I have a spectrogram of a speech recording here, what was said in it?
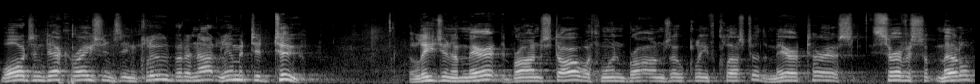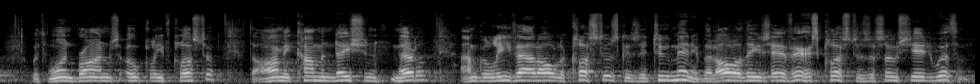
Awards and decorations include but are not limited to the Legion of Merit, the Bronze Star with one bronze oak leaf cluster, the Meritorious Service Medal with one bronze oak leaf cluster, the Army Commendation Medal. I'm going to leave out all the clusters because they're too many, but all of these have various clusters associated with them.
